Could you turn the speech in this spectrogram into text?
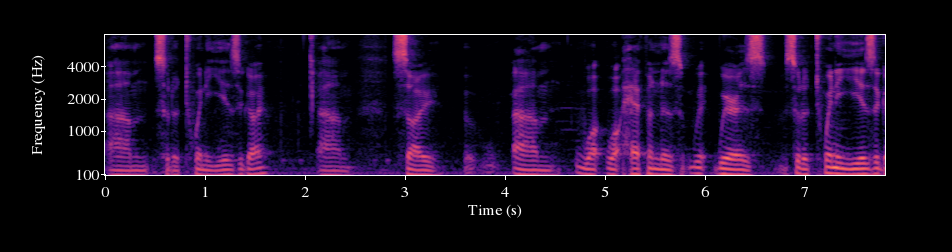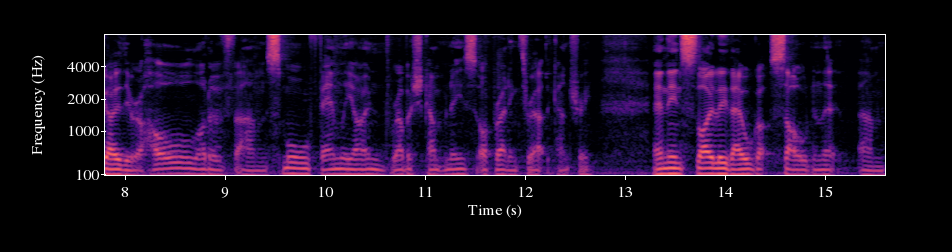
um, sort of twenty years ago. Um, so um, what what happened is whereas sort of 20 years ago there were a whole lot of um, small family owned rubbish companies operating throughout the country, and then slowly they all got sold and that um,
